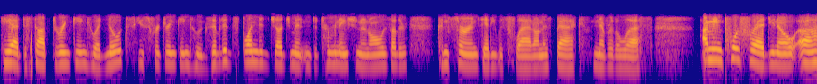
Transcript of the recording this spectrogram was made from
he had to stop drinking, who had no excuse for drinking, who exhibited splendid judgment and determination in all his other concerns, yet he was flat on his back, nevertheless. I mean, poor Fred, you know, uh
